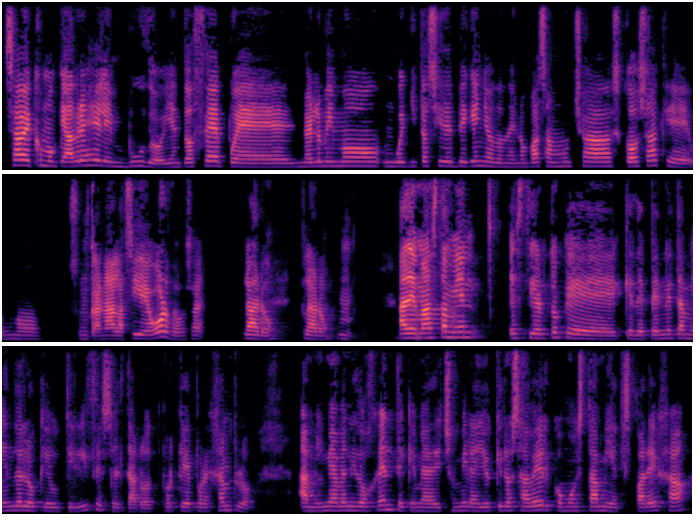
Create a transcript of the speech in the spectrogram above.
¿sabes? Como que abres el embudo y entonces pues no es lo mismo un huequito así de pequeño donde no pasan muchas cosas que uno es un canal así de gordo, ¿sabes? Claro, claro. Mm. Además también es cierto que, que depende también de lo que utilices el tarot, porque por ejemplo, a mí me ha venido gente que me ha dicho, mira, yo quiero saber cómo está mi expareja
